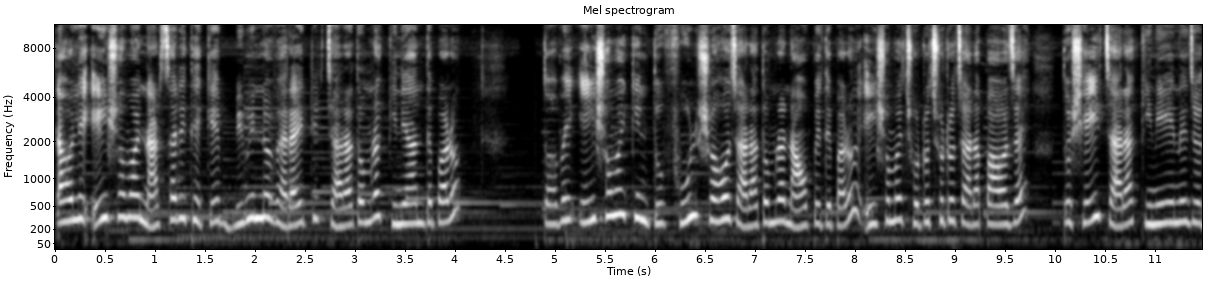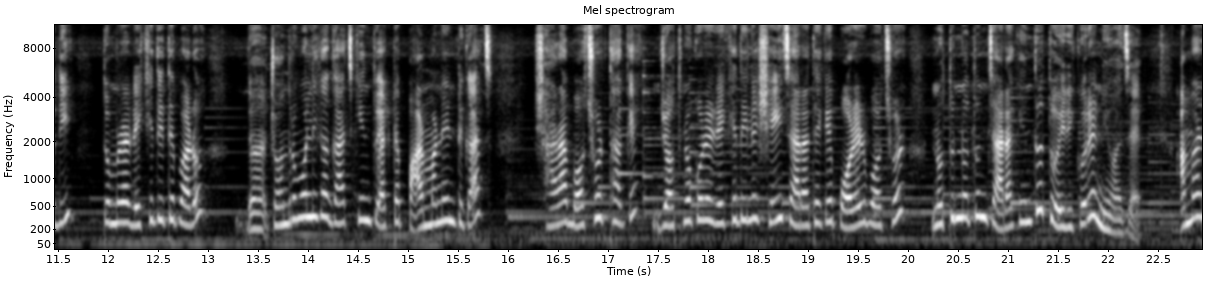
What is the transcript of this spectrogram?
তাহলে এই সময় নার্সারি থেকে বিভিন্ন ভ্যারাইটির চারা তোমরা কিনে আনতে পারো। তবে এই সময় কিন্তু ফুল সহ চারা তোমরা নাও পেতে পারো। এই সময় ছোট ছোট চারা পাওয়া যায়। তো সেই চারা কিনে এনে যদি তোমরা রেখে দিতে পারো চন্দ্রমল্লিকা গাছ কিন্তু একটা পার্মানেন্ট গাছ। সারা বছর থাকে, যত্ন করে রেখে দিলে সেই চারা থেকে পরের বছর নতুন নতুন চারা কিন্তু তৈরি করে নেওয়া যায়। আমার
